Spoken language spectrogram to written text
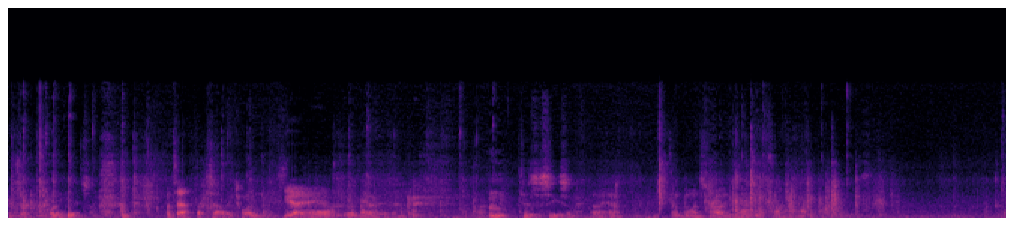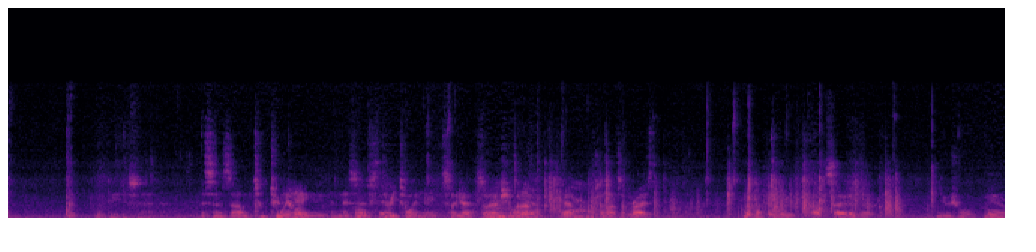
It's like 20 minutes. What's that? That sounded like 20 minutes. Yeah, yeah, yeah. Oh. Yeah. Tis the season. Oh, yeah. Still going strong. so- Yeah, that's all right. What date is that? This is um, 228, 228. and this is Okay. 328, so yeah, so it actually went up. Yeah. Yeah, Yeah. which I'm not surprised. Nothing really outside of the, Usual. yeah.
